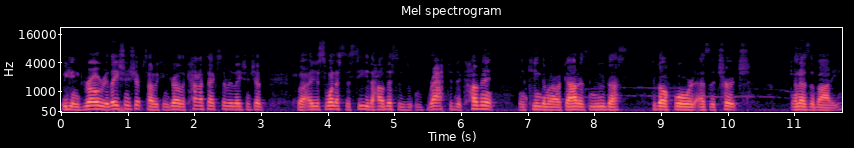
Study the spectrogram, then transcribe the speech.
we can grow relationships, how we can grow the context of relationships. But I just want us to see the, how this is wrapped into covenant and kingdom, and how God has moved us to go forward as the church and as the body.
